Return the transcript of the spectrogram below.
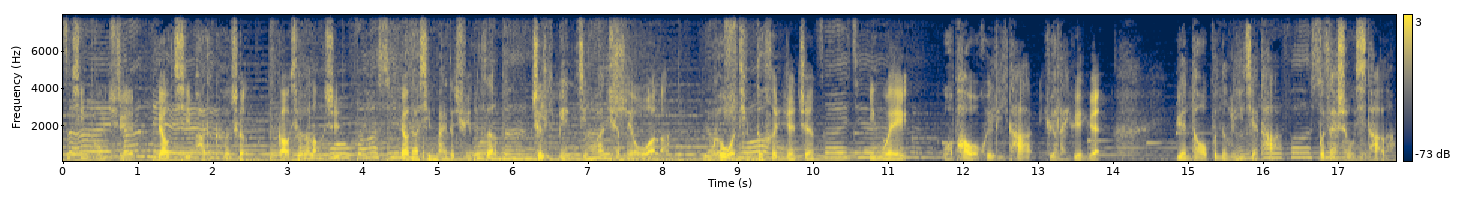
新同学，聊奇葩的课程、搞笑的老师，聊他新买的裙子，这里面已经完全没有我了。可我听得很认真，因为我怕我会离他越来越远，远到我不能理解他，不再熟悉他了。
